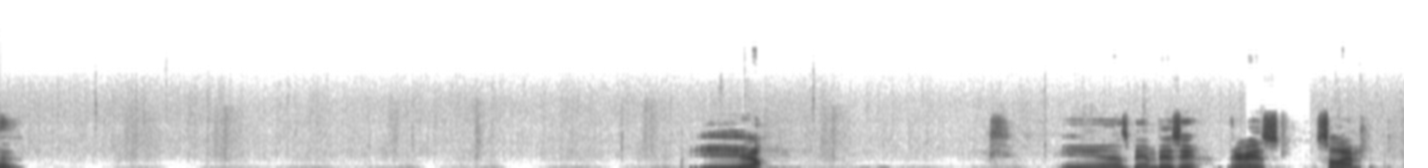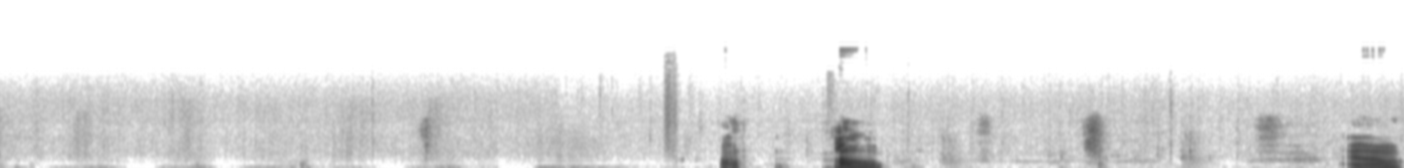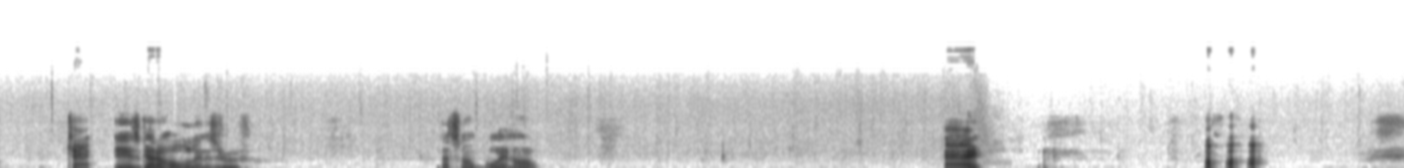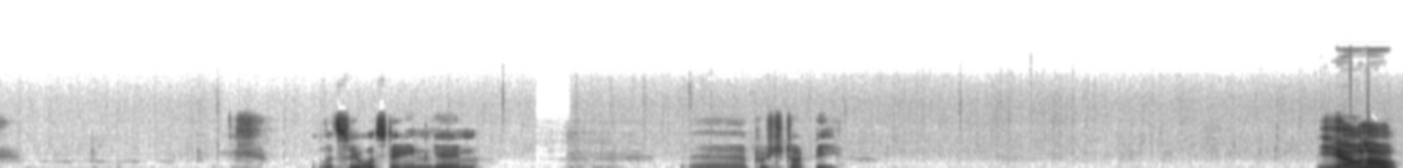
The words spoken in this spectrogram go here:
yeah. He has been busy. There is. Saw him. Oh. Hello. Okay. He's got a hole in his roof. That's no bueno. Hey! Let's see what's the in-game. Uh, push to talk B. YOLO!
